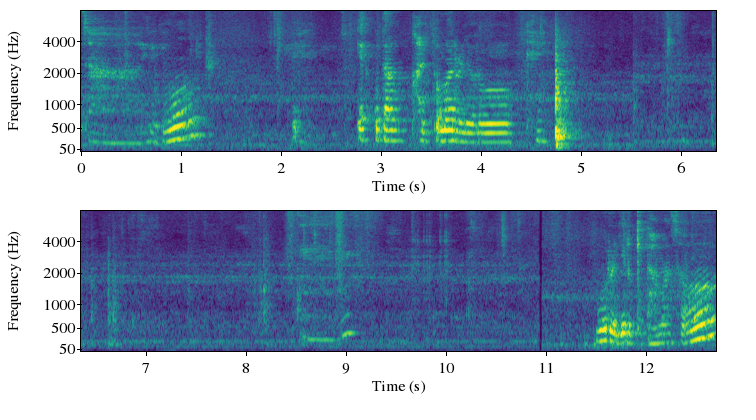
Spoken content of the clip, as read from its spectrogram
자, 그리고 칼도마를 이렇게 물을 이렇게 담아서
